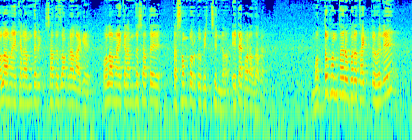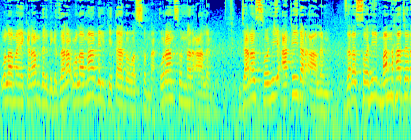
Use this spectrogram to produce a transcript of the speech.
ওলামাইকেরামদের সাথে ঝগড়া লাগে। ওলামাইকেরামদের সাথে তার সম্পর্ক বিচ্ছিন্ন। এটা করা যাবে মধ্যপন্থার উপরে থাকতে হলে ওলামাই কেরামদের দিকে, যারা ওলামা বিল কিতাব ওয়াসন্না কোরআন সন্ন্যার আলেম, যারা সহি আকিদার আলেম, যারা সহি মানহাজের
